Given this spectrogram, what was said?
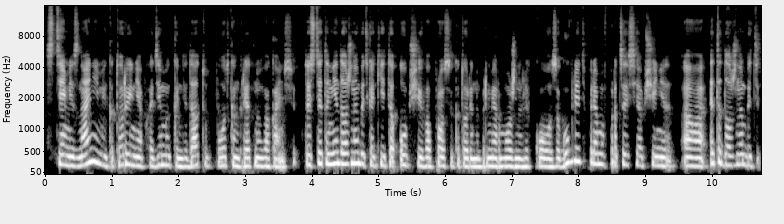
с теми знаниями, которые необходимы кандидату под конкретную вакансию. То есть это не должны быть какие-то общие вопросы, которые, например, можно легко загуглить прямо в процессе общения. А, это должны быть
